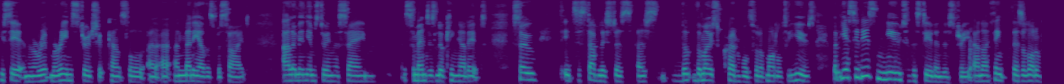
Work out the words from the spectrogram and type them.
You see it in the Marine Stewardship Council and, uh, uh, and many others beside. Aluminium's doing the same. Cement is looking at it. So it's established as, as the, the most credible sort of model to use. But yes, it is new to the steel industry. And I think there's a lot of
